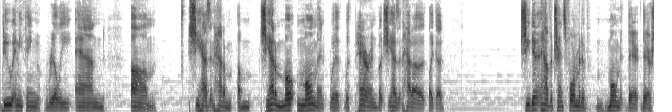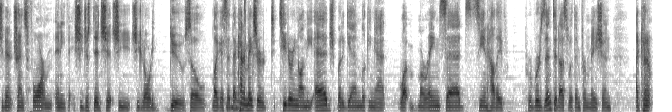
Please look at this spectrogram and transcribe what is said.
do anything really, and um, she hasn't had a, a she had a mo- moment with with Perrin, but she hasn't had a like a she didn't have a transformative moment there there she didn't transform anything she just did shit she she could already do so like i said that Mhm. kind of makes her t- teetering on the edge but again looking at what moiraine said seeing how they've presented us with information i couldn't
